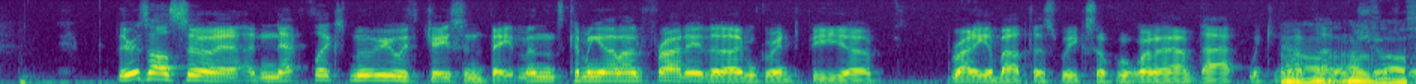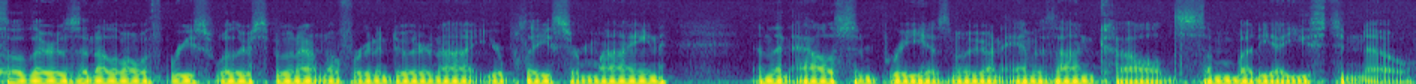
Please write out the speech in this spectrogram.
There's also a, a Netflix movie with Jason Bateman that's coming out on Friday that I'm going to be uh, writing about this week. So if we want to have that, we can have that. Uh, On I was show also well. there's another one with Reese Witherspoon. I don't know if we're gonna do it or not. Your place or mine. And then Alison Brie has a movie on Amazon called Somebody I Used to Know.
